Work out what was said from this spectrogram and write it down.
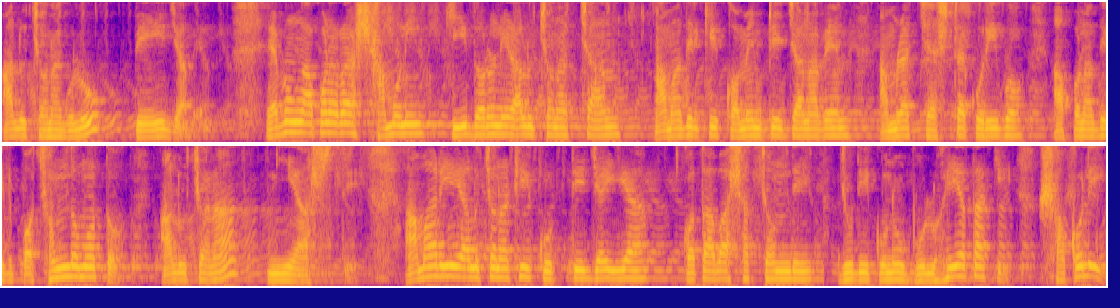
আলোচনাগুলো পেয়ে যাবেন। এবং আপনারা সামনে কী ধরনের আলোচনা চান, আমাদেরকে কমেন্টে জানাবেন। আমরা চেষ্টা করিব আপনাদের পছন্দ মতো আলোচনা নিয়ে আসতে। আমার এই আলোচনাটি করতে যাইয়া কথা বাসা চন্দে, যদি কোনো ভুল হইয়া থাকে, সকলেই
